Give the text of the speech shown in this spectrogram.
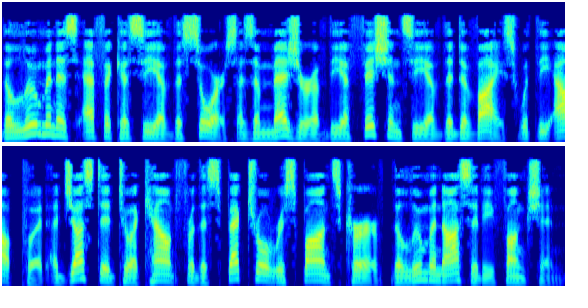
The luminous efficacy of the source is a measure of the efficiency of the device with the output adjusted to account for the spectral response curve the luminosity function.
